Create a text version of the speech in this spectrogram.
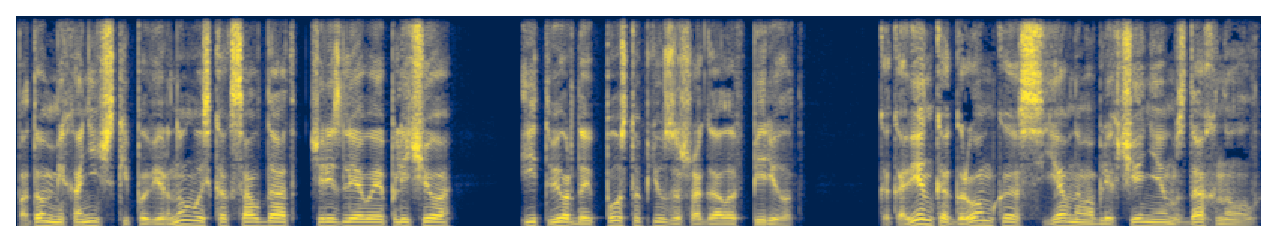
потом механически повернулась, как солдат, через левое плечо и твердой поступью зашагала вперед. Коковенко громко, с явным облегчением вздохнул.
